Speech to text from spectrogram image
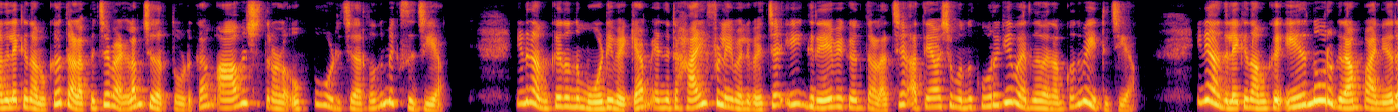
അതിലേക്ക് നമുക്ക് തിളപ്പിച്ച വെള്ളം ചേർത്ത് കൊടുക്കാം. ആവശ്യത്തിനുള്ള ഉപ്പ് കൂടി ചേർത്തൊന്ന് മിക്സ് ചെയ്യാം. ഇനി നമുക്കിതൊന്ന് മൂടി വെക്കാം. എന്നിട്ട് ഹൈ ഫ്ലെയിമിൽ വെച്ച് ഈ ഗ്രേവിയൊക്കെ ഒന്ന് തിളച്ച് അത്യാവശ്യം ഒന്ന് കുറുകി വരുന്നത് വരെ നമുക്കൊന്ന് വെയിറ്റ് ചെയ്യാം. ഇനി അതിലേക്ക് നമുക്ക് 200 ഗ്രാം പനീർ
